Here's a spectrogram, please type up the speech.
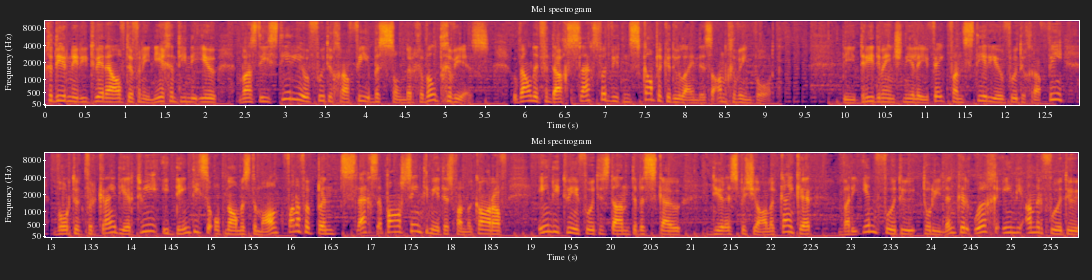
Gedurende die tweede helfte van die 19de eeu was die stereofotografie besonder gewild geweest, hoewel dit vandag slegs vir wetenskaplike doeleindes aangewend word. Die driedimensionele effek van stereofotografie word ook verkry deur twee identiese opnames te maak vanaf 'n punt slegs 'n paar sentimeters van mekaar af en die twee fotos dan te beskou deur 'n spesiale kyker wat die een foto tot die linker oog en die ander foto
